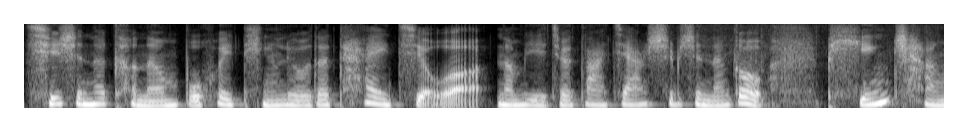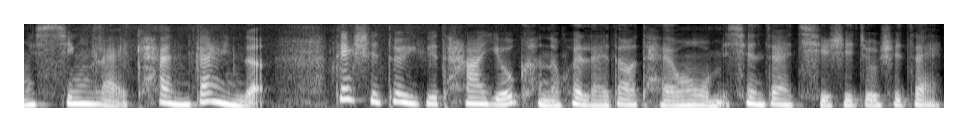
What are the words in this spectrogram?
其实呢，可能不会停留得太久哦。那么也就大家是不是能够平常心来看待呢？但是对于他有可能会来到台湾，我们现在其实就是在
